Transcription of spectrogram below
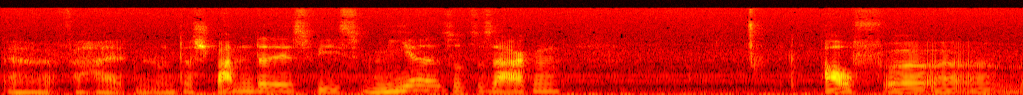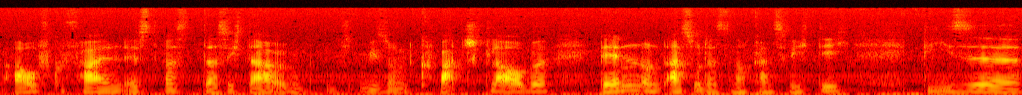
äh, verhalten. Und das Spannende ist, wie es mir sozusagen auf, äh, aufgefallen ist, was, dass ich da irgendwie so ein Quatsch glaube. Denn, und achso, das ist noch ganz wichtig, diese,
